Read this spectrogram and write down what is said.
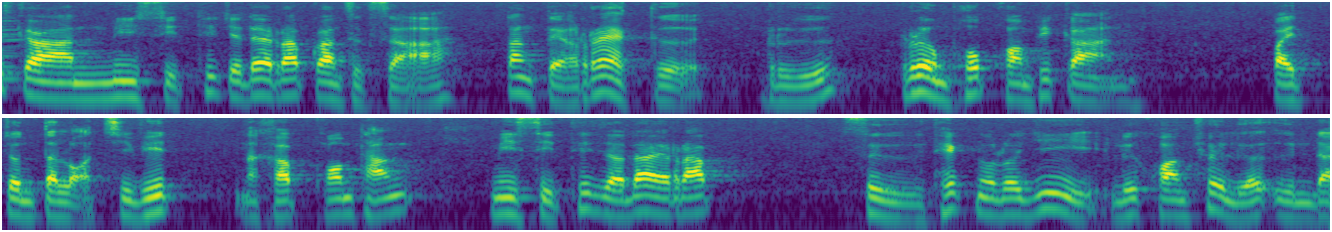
ิการมีสิทธิ์ที่จะได้รับการศึกษาตั้งแต่แรกเกิด หรือเริ่มพบความพิการ ไปจนตลอดชีวิตนะครับพร้อมทั้งมีสิทธิ์ที่จะได้รับสื่อเทคโนโลยี หรือความช่วยเหลืออื่นใด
